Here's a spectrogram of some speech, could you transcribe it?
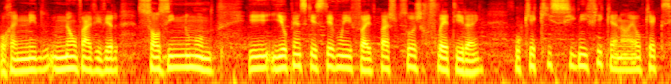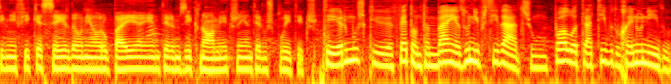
O Reino Unido não vai viver sozinho no mundo. E, e eu penso que isso teve um efeito para as pessoas refletirem o que é que isso significa, não é? O que é que significa sair da União Europeia em termos económicos e em termos políticos. Termos que afetam também as universidades, um polo atrativo do Reino Unido.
